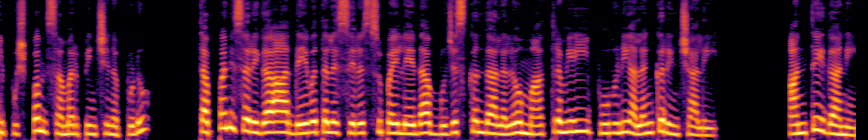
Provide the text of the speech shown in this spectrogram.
ఈ పుష్పం సమర్పించినప్పుడు తప్పనిసరిగా ఆ దేవతల శిరస్సుపై లేదా భుజస్కందాలలో మాత్రమే ఈ పువ్వుని అలంకరించాలి. అంతేగాని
